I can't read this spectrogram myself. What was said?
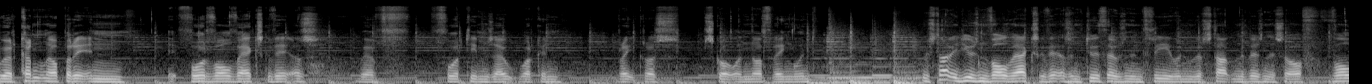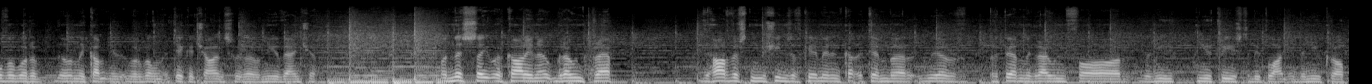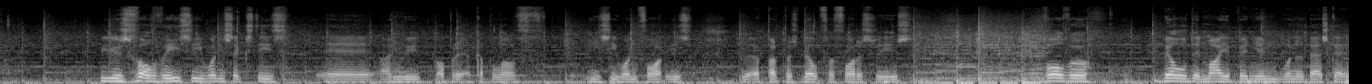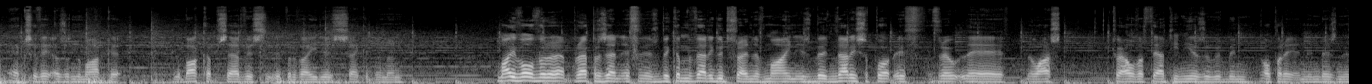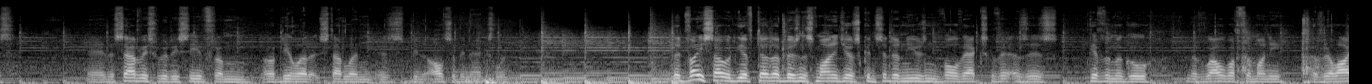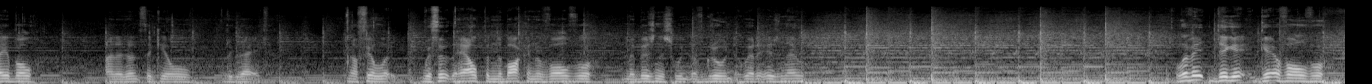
We're currently operating four Volvo excavators. We have four teams out working right across Scotland, north of England. We started using Volvo excavators in 2003 when we were starting the business off. Volvo were the only company that were willing to take a chance with our new venture. On this site we're carrying out ground prep. The harvesting machines have came in and cut the timber. We're preparing the ground for the new, new trees to be planted, the new crop. We use Volvo EC 160s uh, and we operate a couple of EC 140s that are purpose built for forestry use. Volvo build, in my opinion, one of the best excavators on the market. The backup service that they provide is second to none. My Volvo representative has become a very good friend of mine. He's been very supportive throughout the, the last 12 or 13 years that we've been operating in business. Uh, the service we receive from our dealer at Stirling has been, also been excellent. The advice I would give to other business managers considering using Volvo excavators is give them a go. They're well worth the money, they're reliable, and I don't think you'll regret it. I feel that without the help and the backing of Volvo, my business wouldn't have grown to where it is now. Live it, dig it, get a Volvo.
